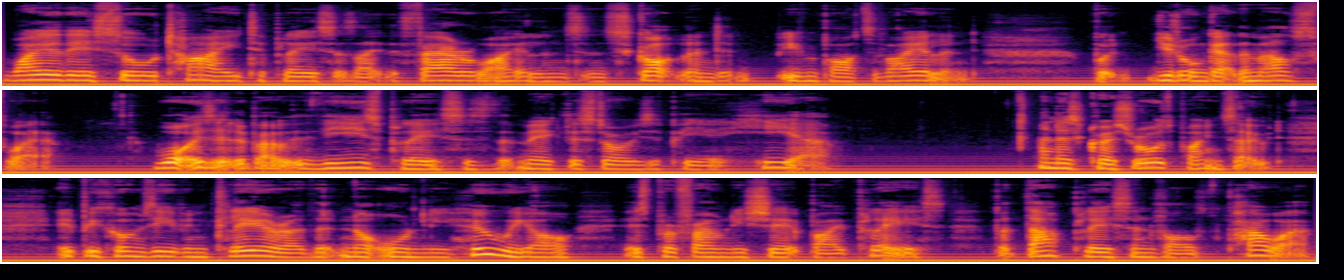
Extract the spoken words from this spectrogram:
Why are they so tied to places like the Faroe Islands and Scotland and even parts of Ireland, but you don't get them elsewhere? What is it about these places that make the stories appear here? And as Chris Rose points out, it becomes even clearer that not only who we are is profoundly shaped by place, but that place involves power.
